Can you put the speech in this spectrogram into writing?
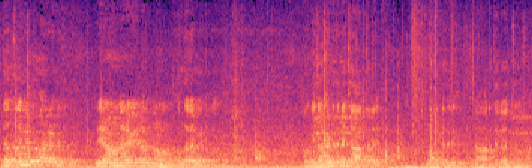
ഇത് എത്ര മീറ്റർ വരാണ് ഇത് ഇതിന് ഒന്നര മീറ്റർ ഒന്നര മീറ്റർ ഓക്കെ ഇതാണ് എടുത്തിന്റെ ചാർജർ നമുക്കിതിൽ ചാർജിൽ വെച്ച് നോക്കാം.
